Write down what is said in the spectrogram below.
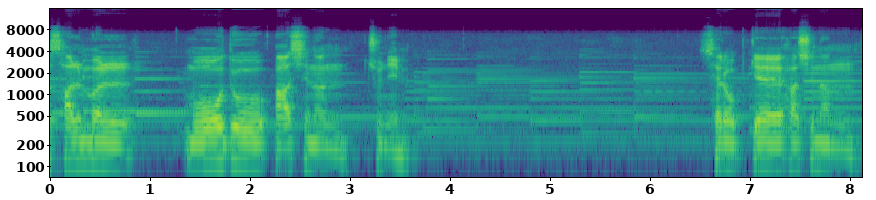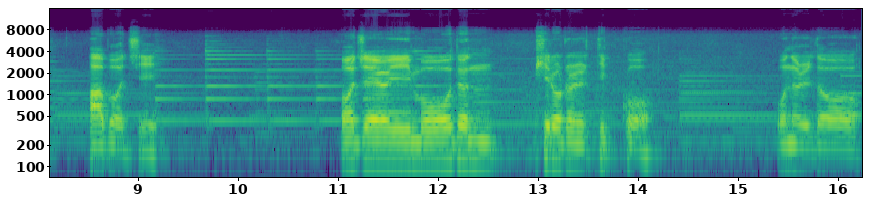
삶을 모두 아시는 주님. 새롭게 하시는 아버지. 어제의 모든 피로를 딛고 오늘도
